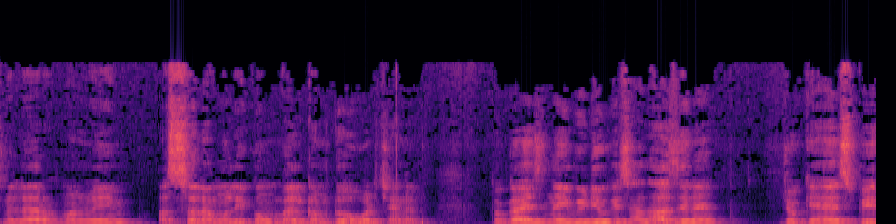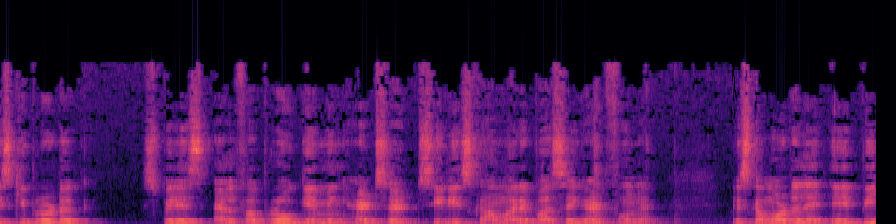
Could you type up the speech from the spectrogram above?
बिस्मिल्लाहिर्रहमानिर्रहीम। अस्सलाम वालेकुम वेलकम टू अवर चैनल। तो गाइज़ नई वीडियो के साथ हाजिर हैं, जो कि है स्पेस की product, space alpha pro gaming headset series का हमारे पास एक हेडफोन है। इसका मॉडल है A P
